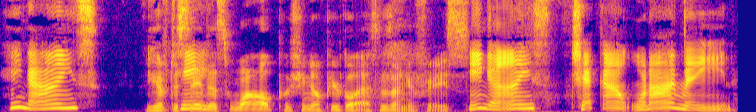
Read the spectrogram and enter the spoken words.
Hey, guys. You have to say this while pushing up your glasses on your face. Hey, guys. Check out what I made.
